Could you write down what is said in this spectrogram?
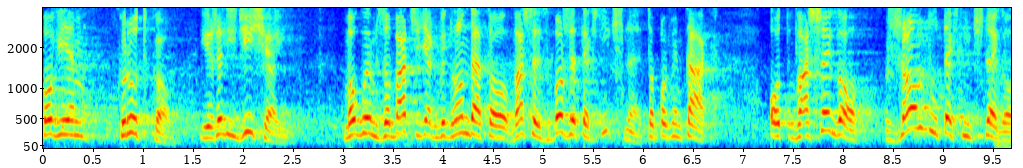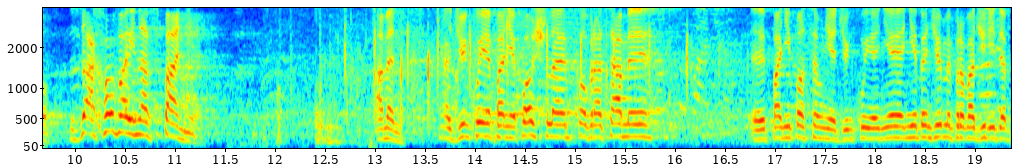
Powiem krótko. Jeżeli dzisiaj mogłem zobaczyć, jak wygląda to wasze zboże techniczne, to powiem tak. Od waszego rządu technicznego zachowaj nas, panie. Amen. Dziękuję panie pośle. Powracamy. Y, Pani poseł nie, dziękuję. Nie, nie będziemy prowadzili debaty.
